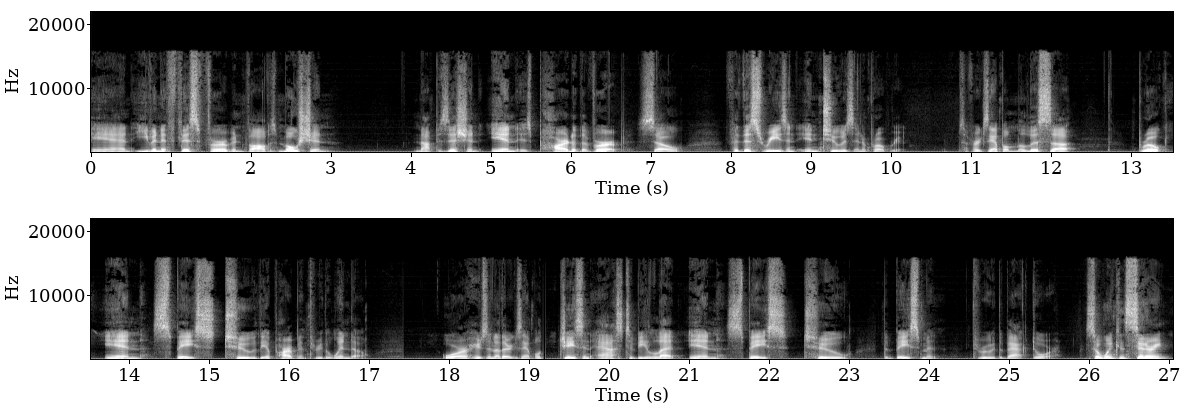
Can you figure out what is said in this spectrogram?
And even if this verb involves motion, not position, in is part of the verb. So for this reason, into is inappropriate. So for example, Melissa broke in space to the apartment through the window. Or here's another example Jason asked to be let in space to the basement through the back door. So, when considering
